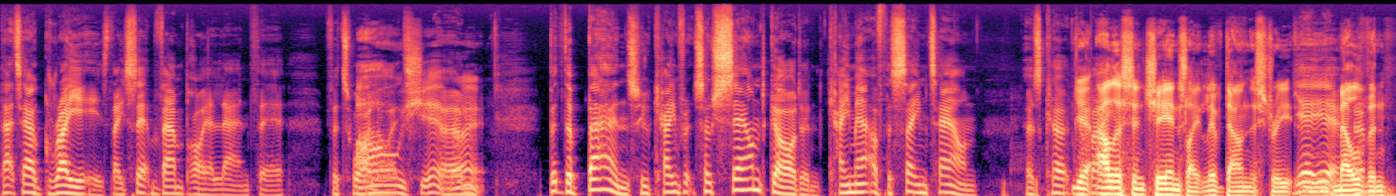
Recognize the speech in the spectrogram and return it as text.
that's how grey it is. They set vampire land there for Twilight. oh shit! Um, right. But the bands who came from so Soundgarden came out of the same town as Kurt. Yeah, Cobain. Alice in Chains like lived down the street. Yeah, in yeah. um, Melvin.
